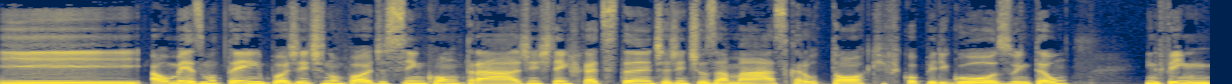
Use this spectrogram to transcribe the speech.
e ao mesmo tempo a gente não pode se encontrar, a gente tem que ficar distante, a gente usa máscara, o toque ficou perigoso. Então enfim,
